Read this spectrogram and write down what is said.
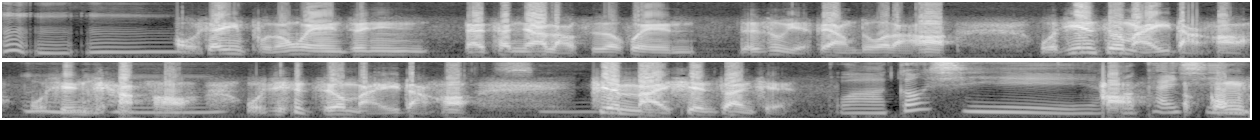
嗯嗯嗯，我相信普通会员最近来参加老师的会员人数也非常多了啊。我今天只有买一档哈，我先讲哈，我今天只有买一档哈，现买现赚钱。哇，恭喜，好开心。恭，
